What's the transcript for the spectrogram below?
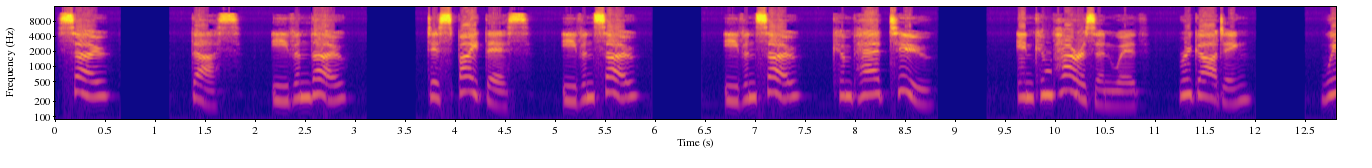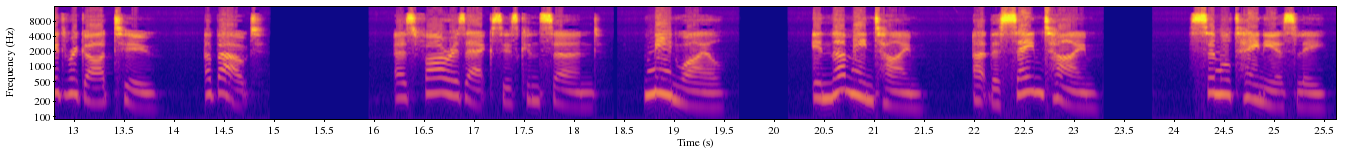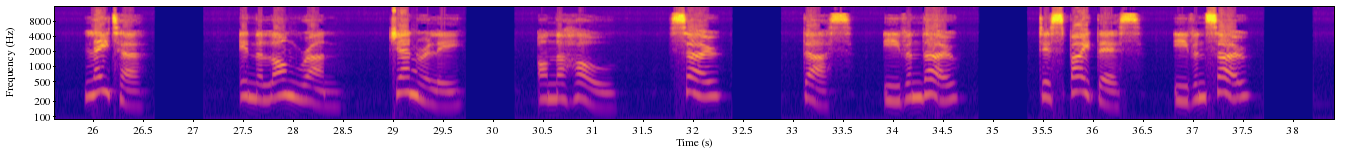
So. Thus. Even though. Despite this. Even so. Even so. Compared to. In comparison with. Regarding. With regard to. About as far as X is concerned. Meanwhile. In the meantime. At the same time. Simultaneously. Later. In the long run. Generally. On the whole. So. Thus. Even though. Despite this. Even so.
